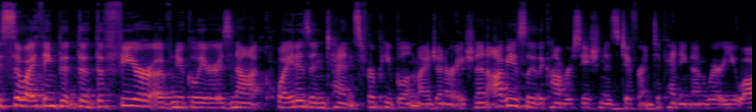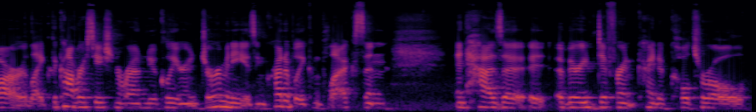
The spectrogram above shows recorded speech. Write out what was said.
so I think that the, the fear of nuclear is not quite as intense for people in my generation. And obviously, the conversation is different depending on where you are. Like the conversation around nuclear in Germany is incredibly complex and and has a, a, very different kind of cultural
